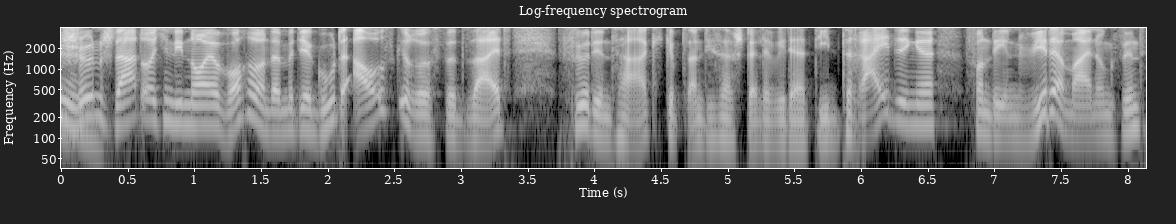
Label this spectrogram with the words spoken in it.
Schönen Start euch in die neue Woche und damit ihr gut ausgerüstet seid für den Tag, gibt's an dieser Stelle wieder die drei Dinge, von denen wir der Meinung sind,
